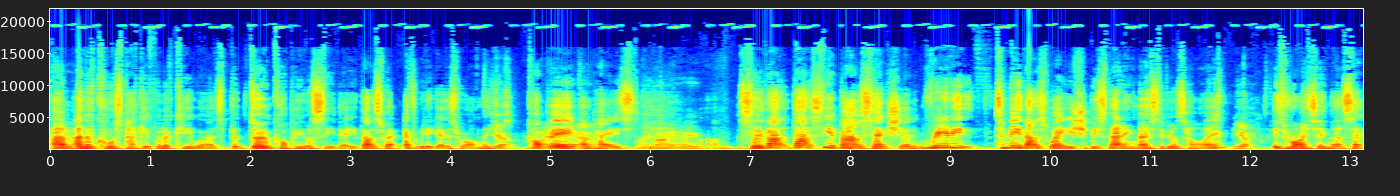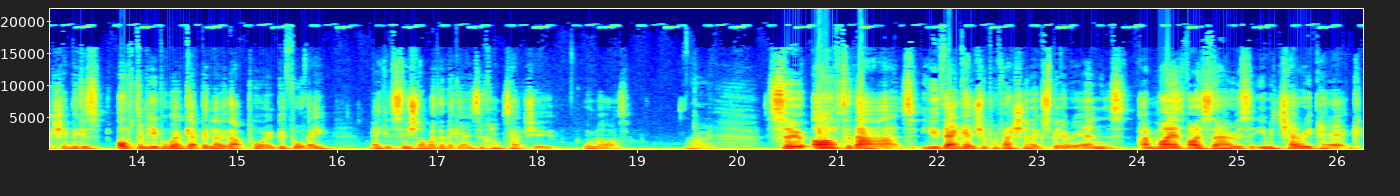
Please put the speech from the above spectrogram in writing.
Um, and of course, pack it full of keywords, but don't copy your CV. That's where everybody goes wrong. They Yeah. just copy Right, and paste. Okay. Um, so that that's the about section. Really, to me, that's where you should be spending most of your time Yeah. is writing that section because often people won't get below that point before they make a decision on whether they're going to contact you or not. Right. So after that, you then get your professional experience, and my advice there is that you would cherry pick,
